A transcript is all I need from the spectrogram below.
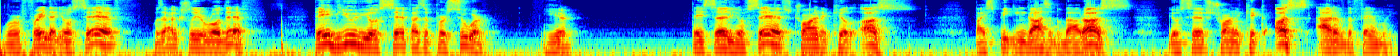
were afraid that Yosef was actually a rodef. They viewed Yosef as a pursuer. Here, they said Yosef's trying to kill us by speaking gossip about us. Yosef's trying to kick us out of the family.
